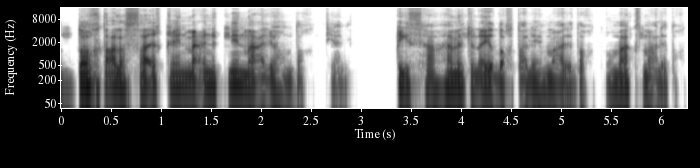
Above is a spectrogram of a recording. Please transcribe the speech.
الضغط على السائقين مع إنه اثنين ما عليهم ضغط؟ يعني قيسها هاملتون أي ضغط عليه ما عليه ضغط وماكس ما عليه ضغط.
